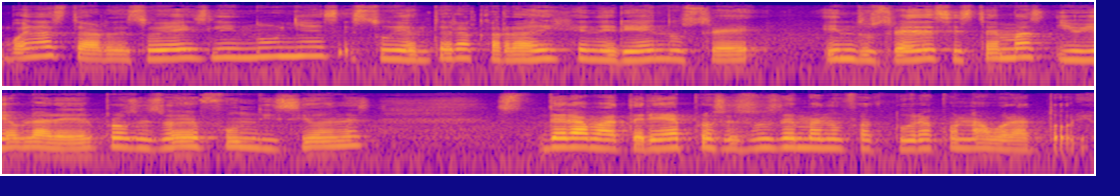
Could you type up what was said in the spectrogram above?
Buenas tardes, soy Aislinn Núñez, estudiante de la carrera de Ingeniería Industrial, de Sistemas y hoy hablaré del proceso de fundiciones de la materia de procesos de manufactura con laboratorio.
